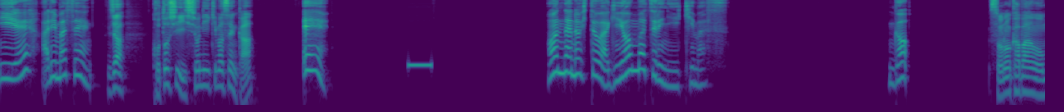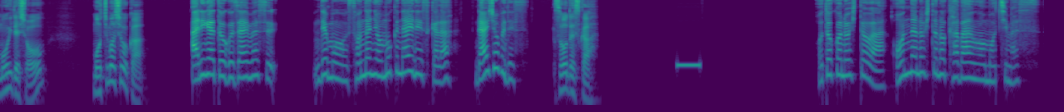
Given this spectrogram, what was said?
いいえ、ありません。じゃあ今年一緒に行きませんか？ええ。女の人は祇園祭りに行きます。5そのカバン重いでしょ？持ちましょうかありがとうございます。でもそんなに重くないですから大丈夫です。そうですか男の人は女の人のカバンを持ちます。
